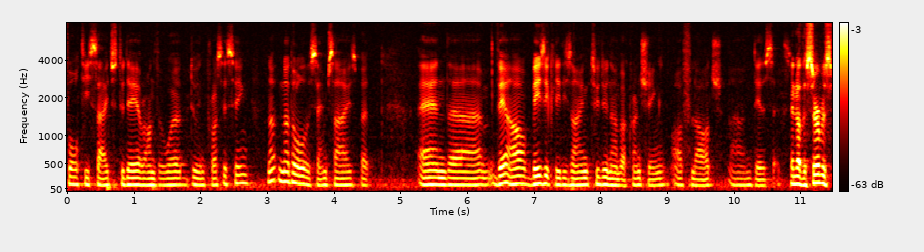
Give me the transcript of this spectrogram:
40 sites today around the world doing processing. Not, not all the same size, but and um, they are basically designed to do number crunching of large um, data sets. And are the service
